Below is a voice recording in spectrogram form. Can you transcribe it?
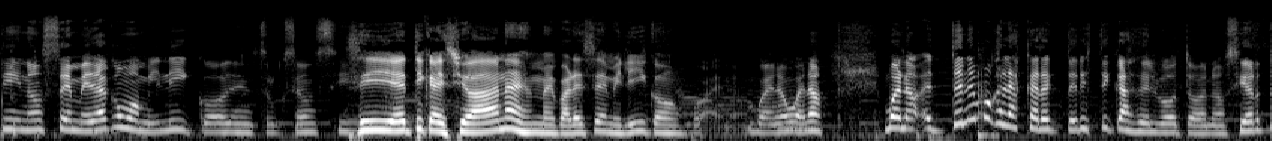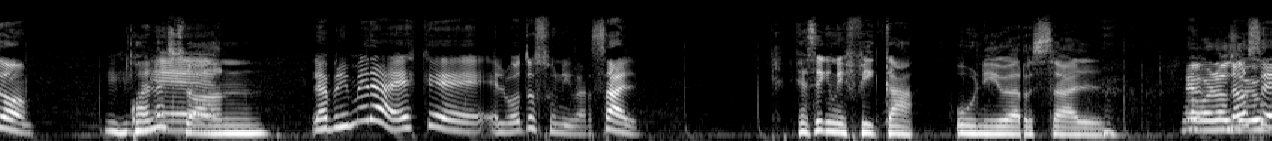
sí, no sé, me da como milico de instrucción cívica. Sí, ética y ciudadana es- me parece milico. Bueno, bueno, bueno. Bueno, eh, tenemos las características del voto, ¿no es cierto? ¿Cuáles Eh, son? La primera es que el voto es universal. ¿Qué significa universal? No se ve,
